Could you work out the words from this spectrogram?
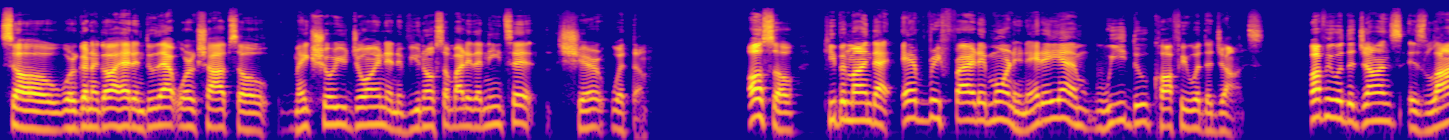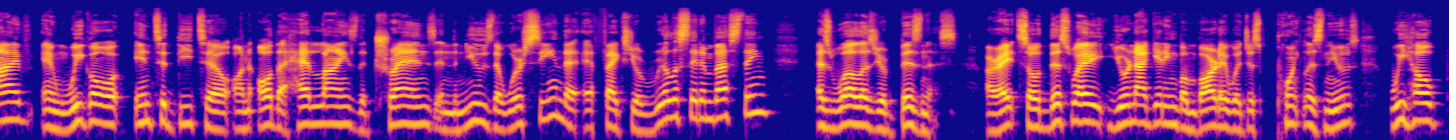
So we're going to go ahead and do that workshop. So make sure you join, and if you know somebody that needs it, share it with them. Also, keep in mind that every Friday morning, 8 a.m., we do Coffee with the Johns. Coffee with the Johns is live, and we go into detail on all the headlines, the trends, and the news that we're seeing that affects your real estate investing as well as your business. All right. So this way, you're not getting bombarded with just pointless news. We help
